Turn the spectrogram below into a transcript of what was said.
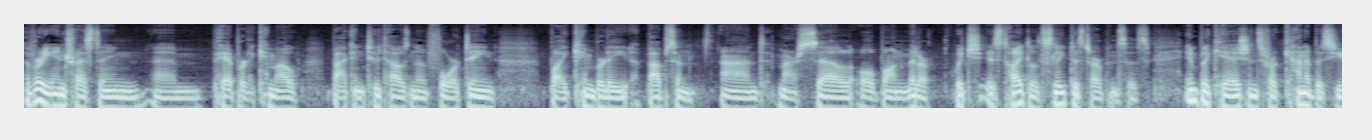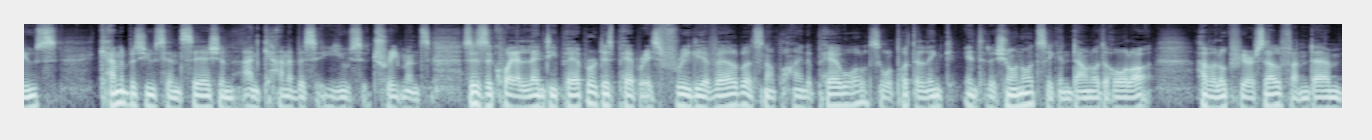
a very interesting um, paper that came out back in 2014 by Kimberly Babson and Marcel O. Bonn-Miller which is titled Sleep Disturbances Implications for Cannabis Use, Cannabis Use Cessation, and Cannabis Use Treatments. So, this is a quite a lengthy paper. This paper is freely available, it's not behind a paywall. So, we'll put the link into the show notes so you can download the whole lot, have a look for yourself, and um,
